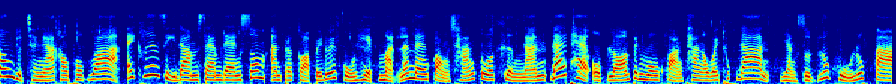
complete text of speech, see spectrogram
ต้องหยุดชะงักเขาพบว่าไอ้คลื่นสีดำแซมแดงส้มอันประกอบไปด้วยฝูงเห็บหมัดและแมงป่องช้างตัวเขื่องนั้น ได้แผ่อบล้อมเป็นวงขวางทางเอาไว้ทุกด้าน อย่างสุดลูกหูลูกตา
